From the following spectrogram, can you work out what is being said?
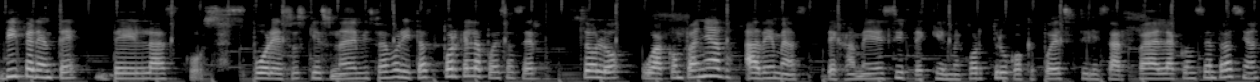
diferente de las cosas. Por eso es que es una de mis favoritas porque la puedes hacer solo o acompañado. Además, déjame decirte que el mejor truco que puedes utilizar para la concentración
